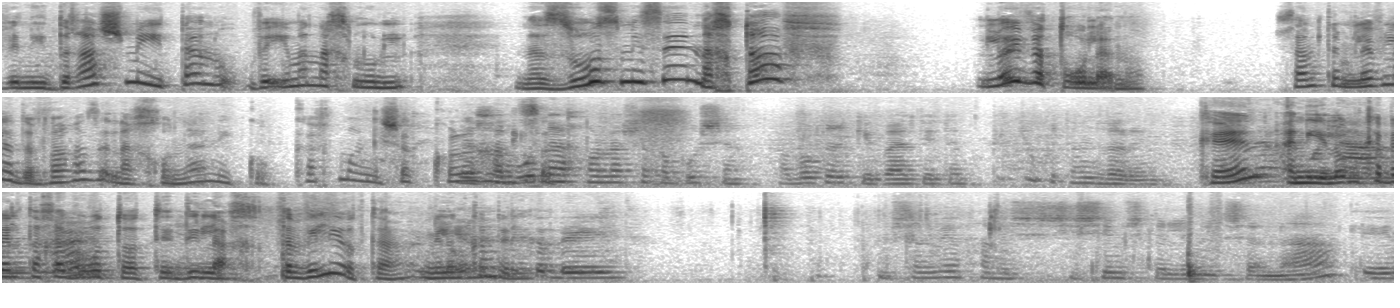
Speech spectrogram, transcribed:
ונדרש מאיתנו, ואם אנחנו נזוז מזה, נחטוף. לא יוותרו לנו. שמתם לב לדבר הזה? לאחרונה אני כל כך מרגישה כל הזמן... החברות האחרונה של רבושה. הבוקר קיבלתי את בדיוק אותם דברים. כן? אני לא מקבלת את החברותות, תדעי לך. תביא לי אותה, אני לא מקבלת. משלמים 60 שקלים לשנה. כן.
